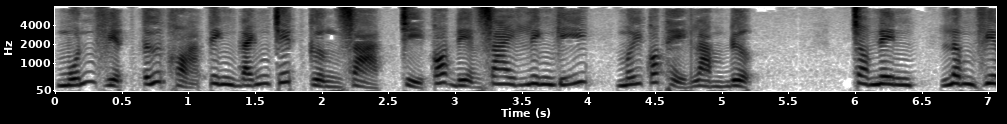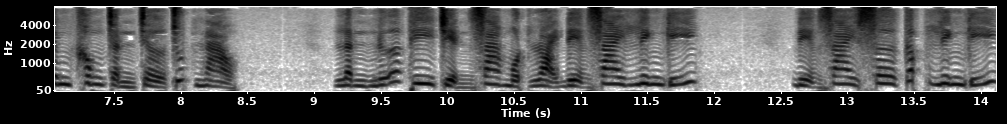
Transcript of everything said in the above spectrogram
Muốn Việt tứ khỏa tinh đánh chết cường giả, chỉ có địa giai linh khí mới có thể làm được. Cho nên, lâm viêm không trần chờ chút nào. Lần nữa thi triển ra một loại địa giai linh khí Địa giai sơ cấp linh khí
